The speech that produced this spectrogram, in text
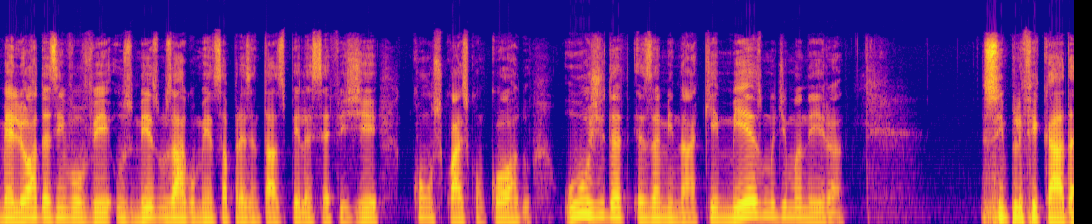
melhor desenvolver os mesmos argumentos apresentados pela SFG, com os quais concordo, urge examinar que, mesmo de maneira simplificada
